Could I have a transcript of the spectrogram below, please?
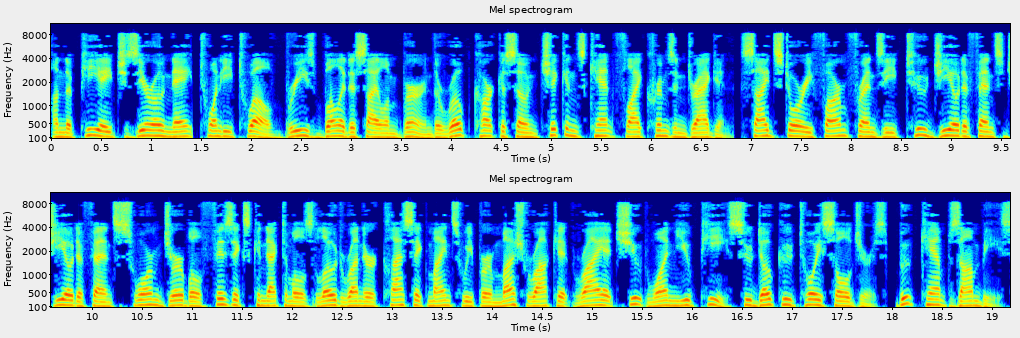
on the PH0 NA 2012 Breeze Bullet Asylum Burn The Rope Carcassonne Chickens Can't Fly Crimson Dragon, Side Story Farm Frenzy 2 Geodefense Geodefense Swarm Gerbil Physics Kinectimals Lode Runner Classic Minesweeper Mush Rocket Riot Shoot 1 UP Sudoku Toy Soldiers, Boot Camp Zombies,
